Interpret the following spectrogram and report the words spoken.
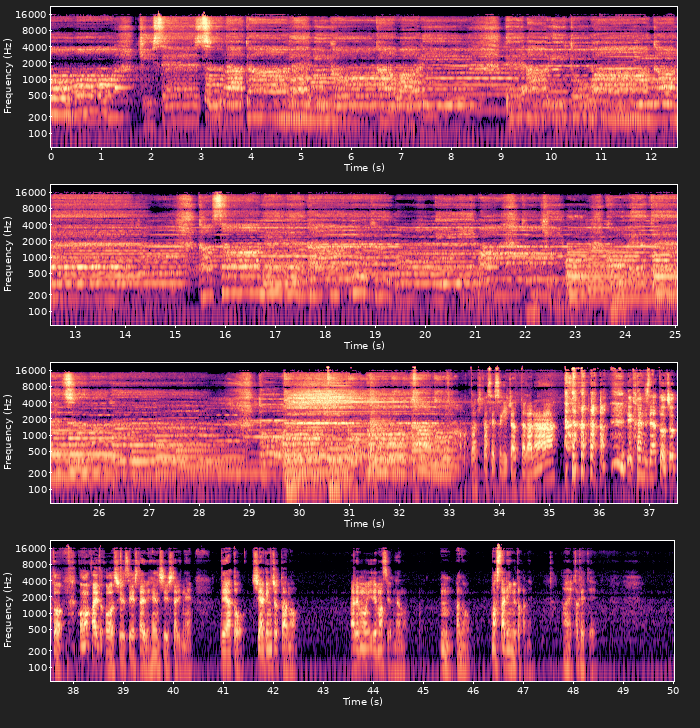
せすぎちゃったかな っていう感じで、あとちょっと細かいところを修正したり編集したりね。で、あと仕上げにちょっとあの、あれも入れますよね、あの、うん、あの、マスタリングとかね。はい、かけて。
